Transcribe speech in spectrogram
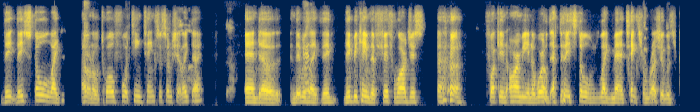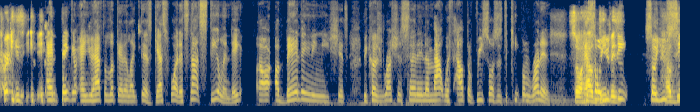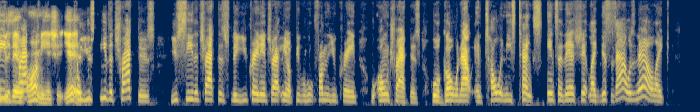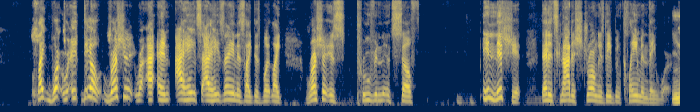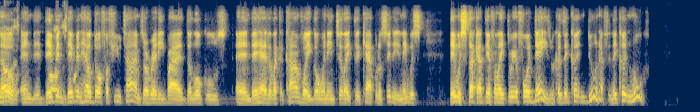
they they stole like I don't know 12, 14 tanks or some shit like that. Yeah. And uh and it was like they they became the fifth largest uh, fucking army in the world after they stole like mad tanks from Russia. It was crazy. And think and you have to look at it like this. Guess what? It's not stealing. They are abandoning these shits because Russia's sending them out without the resources to keep them running. so how so deep is see, so you how see deep is the their track- army and shit? Yeah. So you see the tractors, you see the tractors, the Ukrainian track, you know, people who from the Ukraine who own tractors who are going out and towing these tanks into their shit like this is ours now. Like, like what it, yo, Russia and I hate I hate saying this like this, but like Russia is proving itself in this shit that it's not as strong as they've been claiming they were. No, Yes. and they- they've Oh, been they've been held off a few times already by the locals, and they had like a convoy going into like the capital city, and they was they was stuck out there for like three or four days because they couldn't do nothing. They couldn't move.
